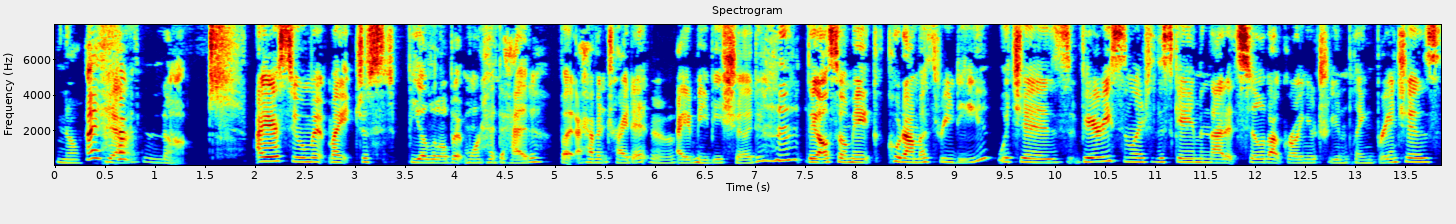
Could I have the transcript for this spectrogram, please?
No. I Yeah. have not. I assume it might just be a little bit more head to head, but I haven't tried it. Yeah. I maybe should. they also make Kodama 3D, which is very similar to this game in that it's still about growing your tree and playing branches,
